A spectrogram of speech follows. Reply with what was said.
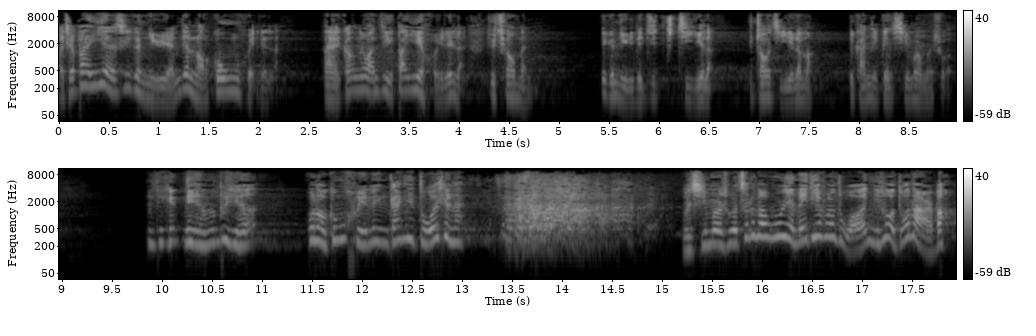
啊，这半夜这个女人的老公回来了，哎，刚溜完地，半夜回来了，就敲门。这个女的就急了，就着急了嘛，就赶紧跟西沫沫说。”那个那什么不行，我老公回来，你赶紧躲起来。我媳妇儿说：“这他妈屋也没地方躲，你说我躲哪儿吧？”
